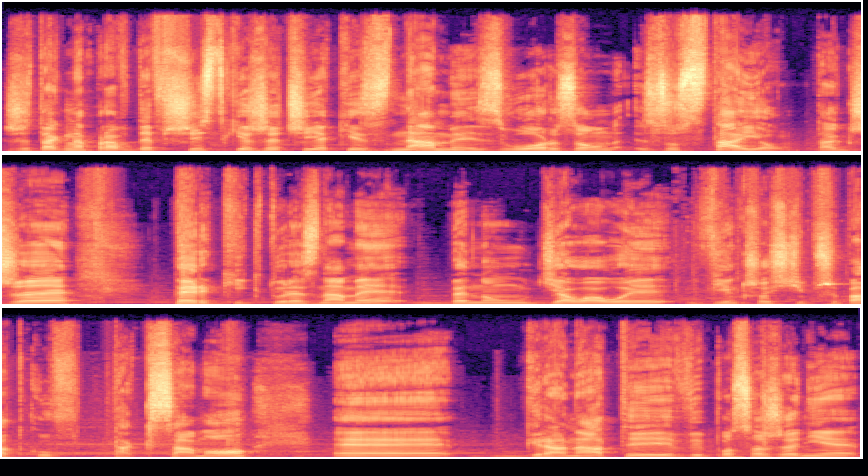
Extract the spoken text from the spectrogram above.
że tak naprawdę wszystkie rzeczy jakie znamy z Warzone zostają, także perki, które znamy, będą działały w większości przypadków tak samo. E, granaty, wyposażenie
